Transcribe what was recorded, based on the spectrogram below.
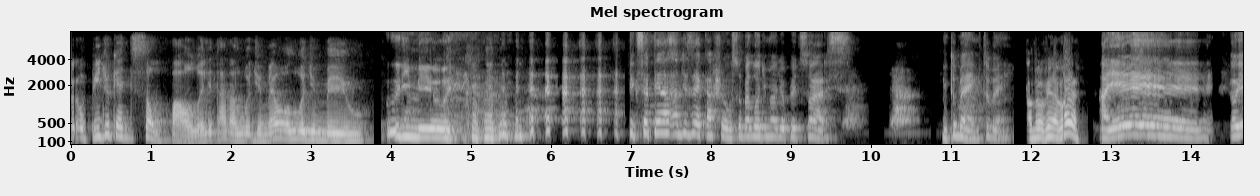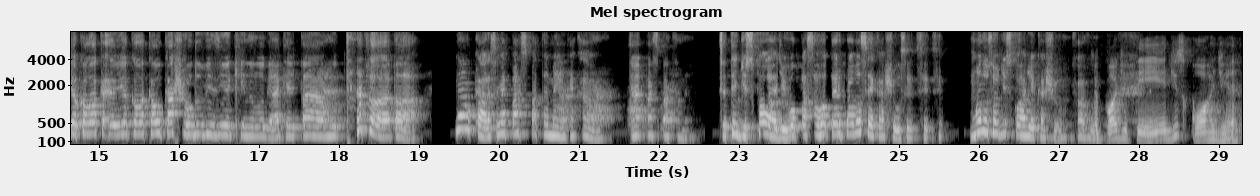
O que é de São Paulo, ele tá na lua de mel ou lua de mel? Lua de mel. O que, que, você tem a dizer, cachorro, sobre a lua de mel de Pedro Soares? Muito bem, muito bem. Tá me ouvindo agora? Aê! Eu ia colocar, eu ia colocar o cachorro do vizinho aqui no lugar, que ele tá muito. tá lá, tá lá. Não, cara, você vai participar também, tenha calma. Você vai participar também. Você tem Discord? Eu vou passar o roteiro pra você, cachorro. Você, você, você... Manda o seu Discord aí, cachorro, por favor. Você pode ter Discord, né?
